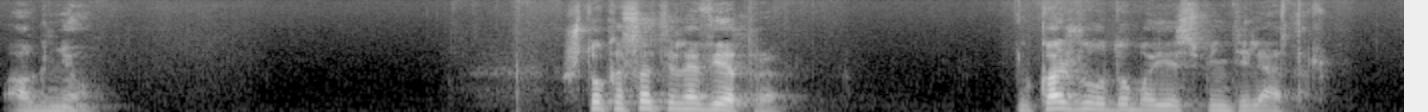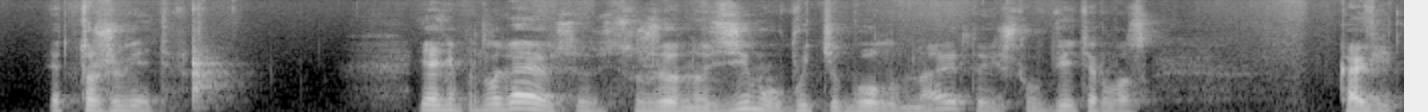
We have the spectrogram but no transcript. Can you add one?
огнем. Что касательно ветра, у каждого дома есть вентилятор. Это тоже ветер. Я не предлагаю всю суженую зиму выйти голым на это, и чтобы ветер вас ковид.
